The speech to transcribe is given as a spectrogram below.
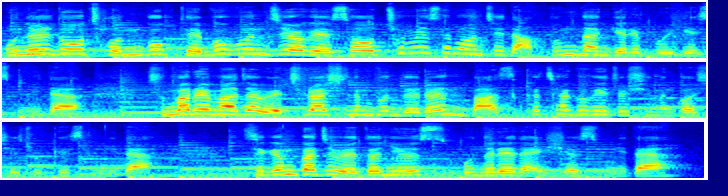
오늘도 전국 대부분 지역에서 초미세먼지 나쁨 단계를 보이겠습니다. 주말을 맞아 외출하시는 분들은 마스크 착용해 주시는 것이 좋겠습니다. 지금까지 웨더뉴스 오늘의 날씨였습니다.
